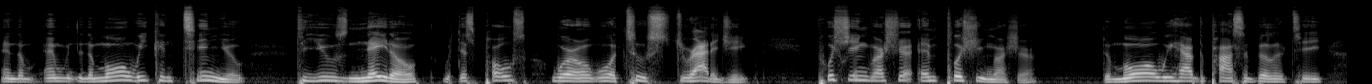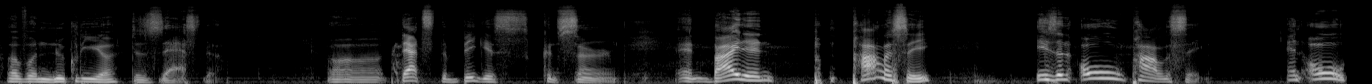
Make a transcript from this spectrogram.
And the and the more we continue to use NATO with this post World War II strategy, pushing Russia and pushing Russia, the more we have the possibility of a nuclear disaster. Uh, that's the biggest concern. And Biden p- policy is an old policy. And old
